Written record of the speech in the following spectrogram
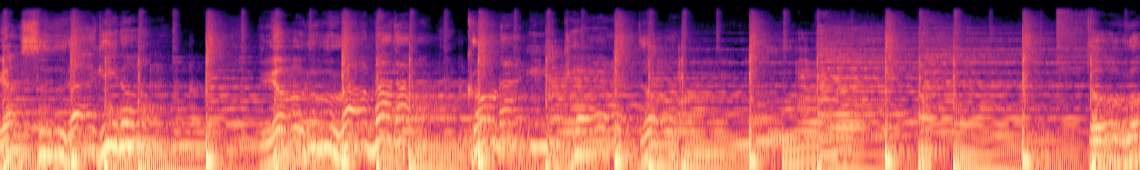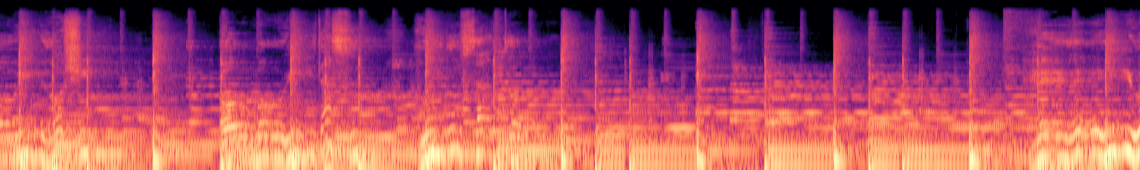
安らぎの夜はまだ来ないけど遠い星思い出すふるさと。平和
